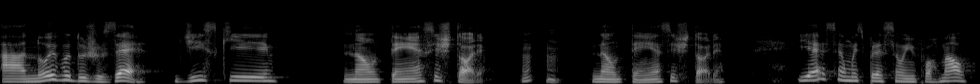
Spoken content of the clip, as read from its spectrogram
a noiva do José diz que não tem essa história. Uh -uh, não tem essa história. E essa é uma expressão informal,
